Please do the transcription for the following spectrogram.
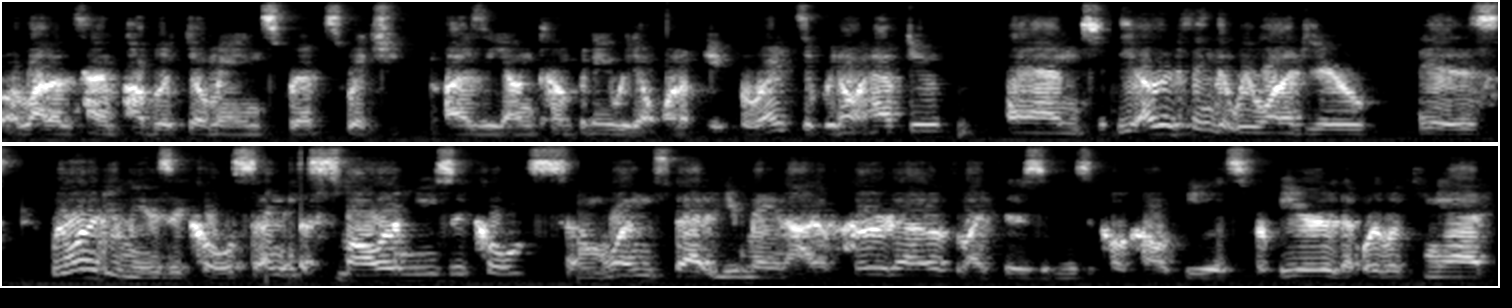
a lot of the time, public domain scripts, which as a young company, we don't want to pay for rights if we don't have to. And the other thing that we want to do is we want to do musicals and smaller musicals, and ones that you may not have heard of. Like there's a musical called B is for Beer that we're looking at.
